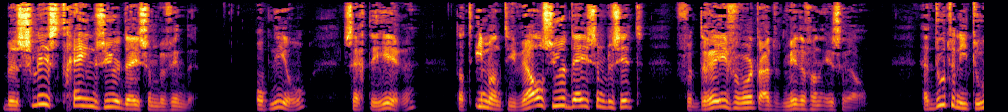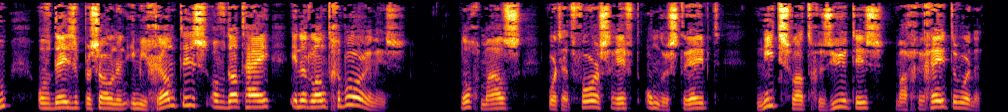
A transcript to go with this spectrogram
beslist geen zuurdesem bevinden. Opnieuw zegt de Heere dat iemand die wel zuurdesem bezit, verdreven wordt uit het midden van Israël. Het doet er niet toe of deze persoon een immigrant is of dat hij in het land geboren is. Nogmaals wordt het voorschrift onderstreept, niets wat gezuurd is, mag gegeten worden.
